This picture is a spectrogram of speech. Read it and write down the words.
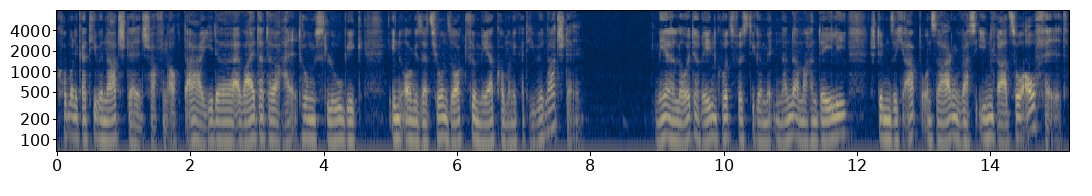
kommunikative Nahtstellen schaffen? Auch da, jede erweiterte Haltungslogik in Organisation sorgt für mehr kommunikative Nahtstellen mehrere Leute reden kurzfristiger miteinander, machen Daily, stimmen sich ab und sagen, was ihnen gerade so auffällt.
